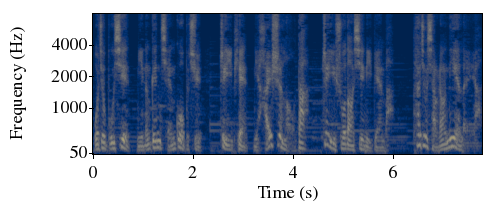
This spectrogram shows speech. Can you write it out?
我就不信你能跟钱过不去。这一片你还是老大，这一说到心里边吧，他就想让聂磊呀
